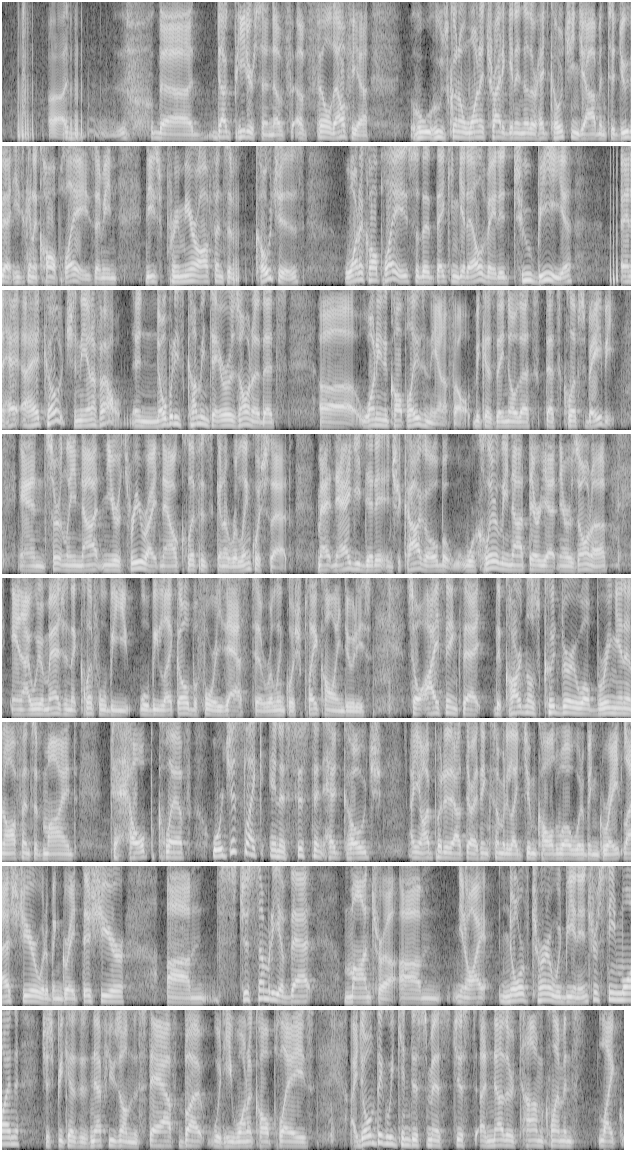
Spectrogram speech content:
uh, the Doug Pederson of, of Philadelphia, who, who's going to want to try to get another head coaching job, and to do that, he's going to call plays. I mean, these premier offensive coaches want to call plays so that they can get elevated to be and a head coach in the NFL. And nobody's coming to Arizona that's uh, wanting to call plays in the NFL because they know that's that's Cliff's baby. And certainly not in year three right now. Cliff is going to relinquish that. Matt Nagy did it in Chicago, but we're clearly not there yet in Arizona. And I would imagine that Cliff will be will be let go before he's asked to relinquish play calling duties. So I think that the Cardinals could very well bring in an offensive mind to help Cliff or just like an assistant head coach. You know, I put it out there. I think somebody like Jim Caldwell would have been great last year, would have been great this year. Um, just somebody of that mantra. Um, you know, I Norv Turner would be an interesting one just because his nephew's on the staff, but would he want to call plays? I don't think we can dismiss just another Tom Clements like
